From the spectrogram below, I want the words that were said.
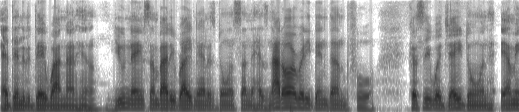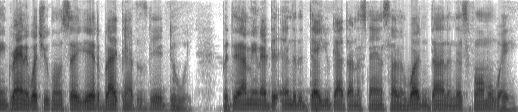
At the end of the day, why not him? You name somebody right now that's doing something that has not already been done before. Cause see what Jay doing. I mean, granted, what you gonna say? Yeah, the Black Panthers did do it, but then, I mean, at the end of the day, you got to understand something wasn't done in this formal way.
